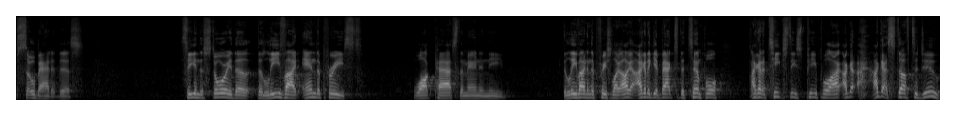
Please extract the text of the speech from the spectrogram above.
so bad at this. See, in the story, the, the Levite and the priest walk past the man in need. The Levite and the priest are like, oh, I got to get back to the temple. I got to teach these people. I, I, got, I got stuff to do.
